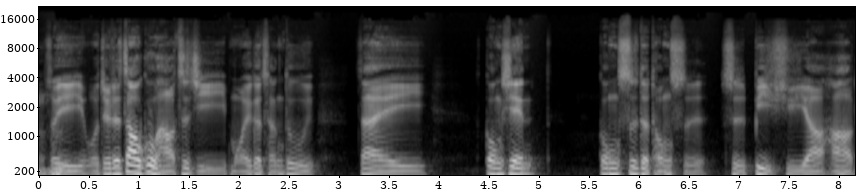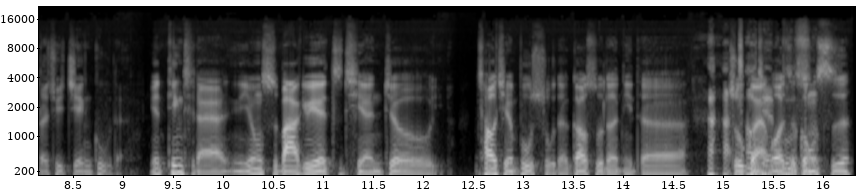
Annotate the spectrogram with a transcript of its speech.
嗯，所以我觉得照顾好自己，某一个程度在贡献。公司的同时是必须要好好的去兼顾的，因为听起来你用十八个月之前就超前部署的告诉了你的 主管或者是公司，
